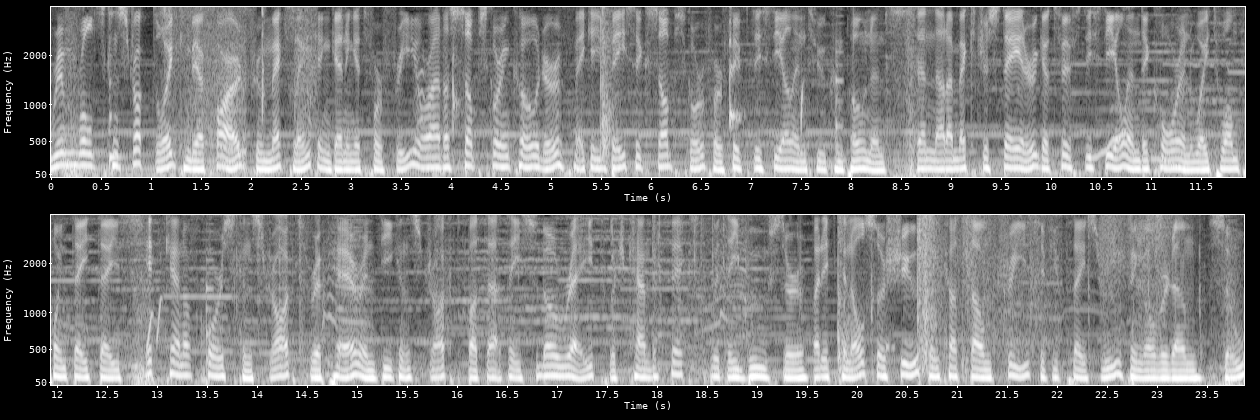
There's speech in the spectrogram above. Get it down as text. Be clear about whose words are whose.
Speaker 1: Rimworld's Constructoid can be acquired through MechLink and getting it for free or add a subcore encoder, make a basic subcore for 50 steel and 2 components. Then add a mech gestator, get 50 steel and decor and wait 1.8 days. It can of course construct, repair and deconstruct but at a slow rate which can be fixed with a booster. But it can also shoot and cut down trees if you place roofing over them. So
